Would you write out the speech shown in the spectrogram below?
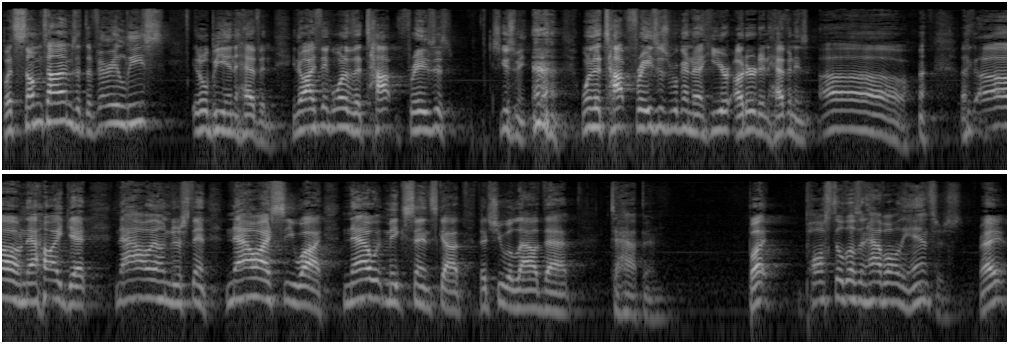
But sometimes, at the very least, it'll be in heaven. You know, I think one of the top phrases, excuse me, one of the top phrases we're going to hear uttered in heaven is, oh. like, oh, now I get, now I understand, now I see why. Now it makes sense, God, that you allowed that to happen. But Paul still doesn't have all the answers, right?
